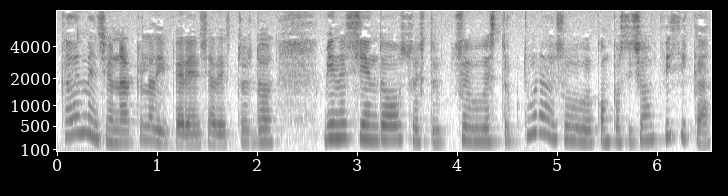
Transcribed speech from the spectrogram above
Cabe mencionar que la diferencia de estos dos viene siendo su, su estructura, su composición física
